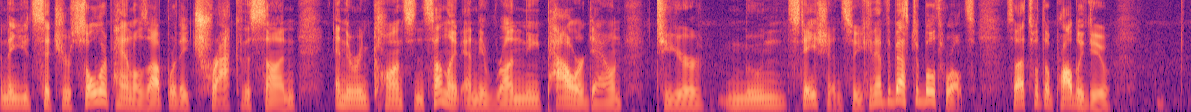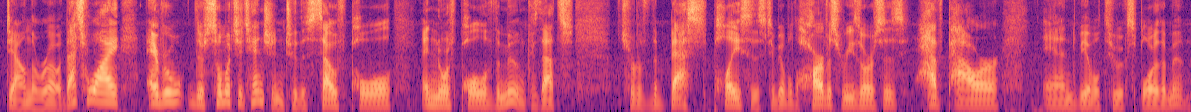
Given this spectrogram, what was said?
and then you'd set your solar panels up where they track the sun and they're in constant sunlight and they run the power down to your moon station. So you can have the best of both worlds. So that's what they'll probably do down the road. That's why every, there's so much attention to the south pole and north pole of the moon, because that's sort of the best places to be able to harvest resources, have power, and be able to explore the moon.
